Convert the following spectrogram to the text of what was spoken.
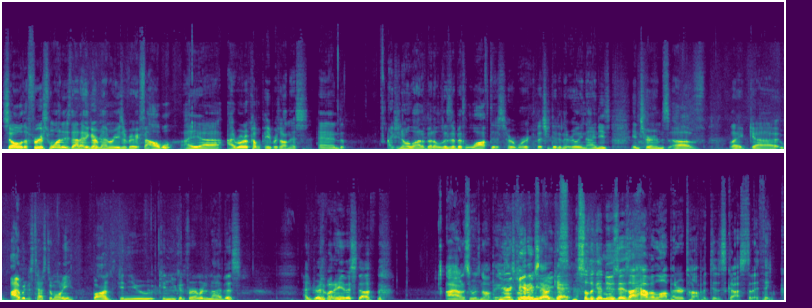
So the first one is that I think our memories are very fallible. I uh, I wrote a couple papers on this and. I actually know a lot about Elizabeth Loftus, her work that she did in the early '90s, in terms of like uh, eyewitness testimony. Bond, can you can you confirm or deny this? Have you read about any of this stuff? I honestly was not paying. You're attention to kidding you me. saying. Okay. So the good news is I have a lot better topic to discuss that I think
